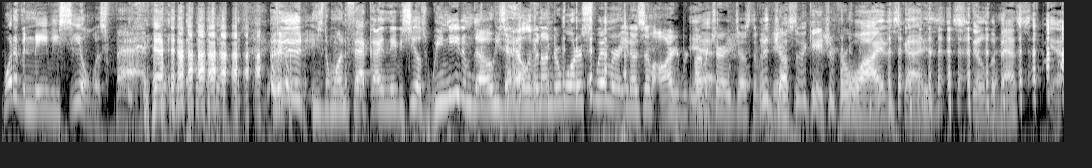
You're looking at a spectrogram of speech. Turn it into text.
What if a Navy SEAL was fat? Dude, he's the one fat guy in the Navy SEALs. We need him though. He's a hell of an underwater swimmer. You know, some Yeah. arbitrary The justification. justification for why this guy is still the best. Yeah.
